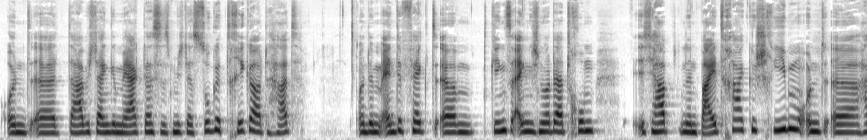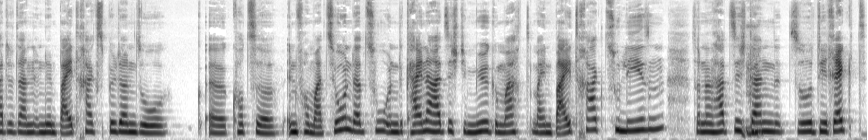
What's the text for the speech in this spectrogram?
Und äh, da habe ich dann gemerkt, dass es mich das so getriggert hat. Und im Endeffekt ähm, ging es eigentlich nur darum, ich habe einen Beitrag geschrieben und äh, hatte dann in den Beitragsbildern so äh, kurze Informationen dazu und keiner hat sich die Mühe gemacht, meinen Beitrag zu lesen, sondern hat sich dann so direkt,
